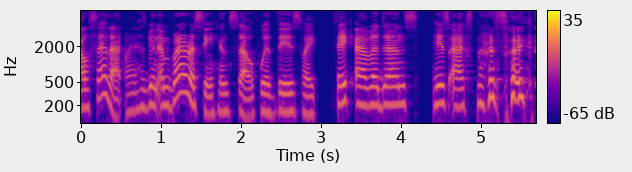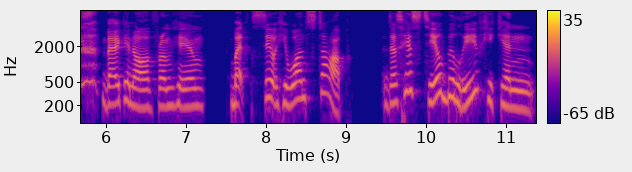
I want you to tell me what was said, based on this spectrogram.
I'll say that, right, has been embarrassing himself with this like fake evidence, his experts like backing off from him. But still, he won't stop. Does he still believe he can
